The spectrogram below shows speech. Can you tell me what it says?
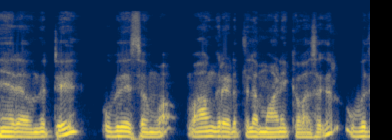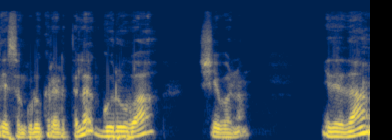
நேராக வந்துட்டு உபதேசம் வா- வாங்குற இடத்துல மாணிக்க வாசகர் உபதேசம் கொடுக்குற இடத்துல குருவா சிவனும். இதுதான்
